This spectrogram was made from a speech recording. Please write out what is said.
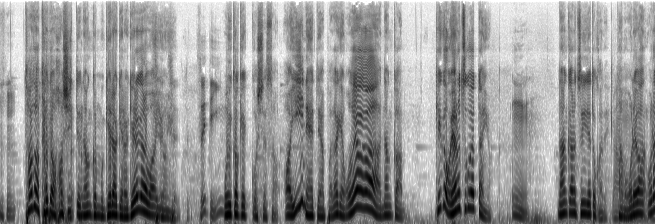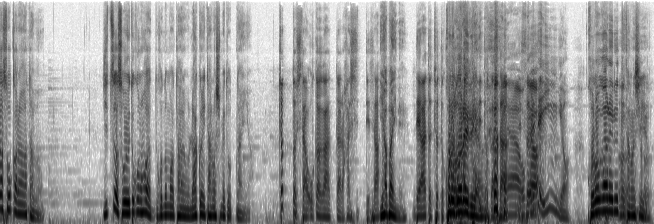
ただただ走ってなんかもうゲラゲラゲラゲラは言うんよ。それっていいんだ追いかけっこしてさ。あいいねってやっぱだけど親がなんか結構親の都合やったんよ。うん。なんかのついでとかで。多分俺は俺はそうかな多分実はそういうところの方が子供は楽に楽しめとったんや。ちょっとした丘があったら走ってさ。やばいね。であとちょっと転がれるやん転がったりとかさでそれでいいんよ。転がれるって楽しいよ、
